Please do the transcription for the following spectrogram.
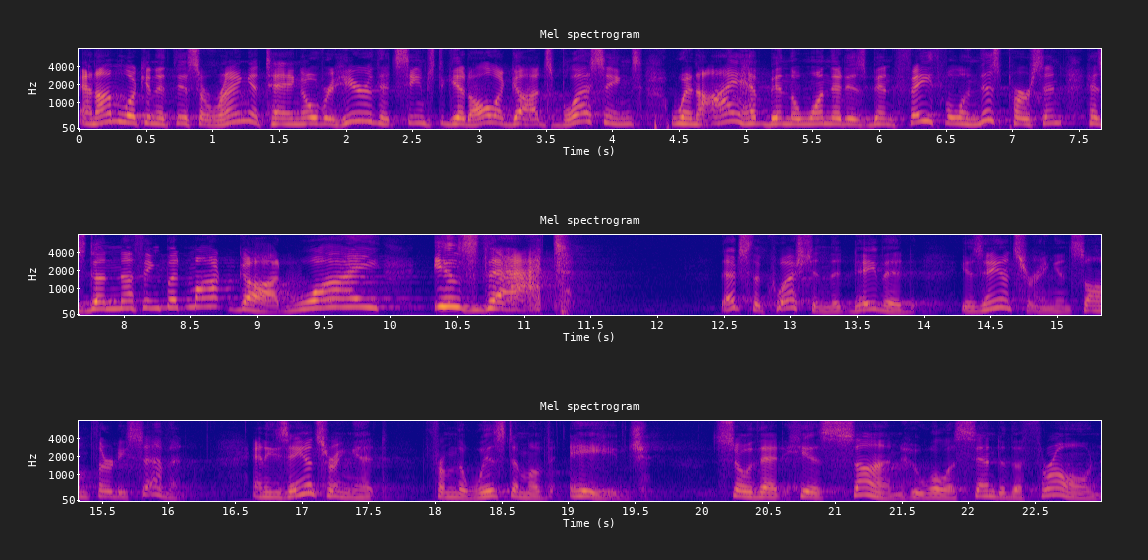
And I'm looking at this orangutan over here that seems to get all of God's blessings when I have been the one that has been faithful, and this person has done nothing but mock God. Why is that? That's the question that David is answering in Psalm 37. And he's answering it from the wisdom of age so that his son, who will ascend to the throne,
